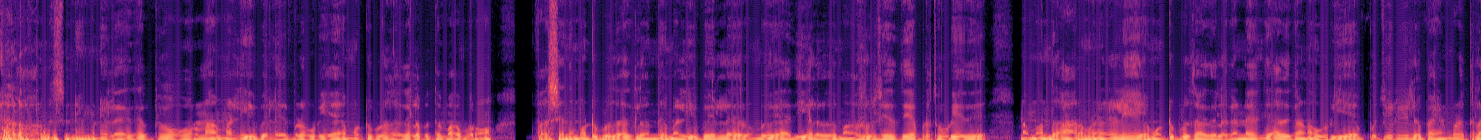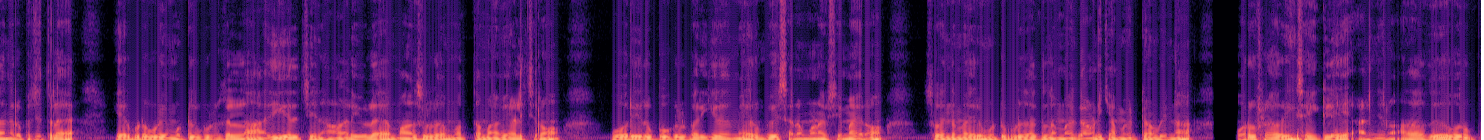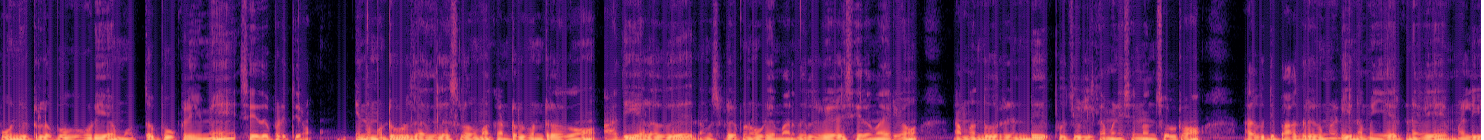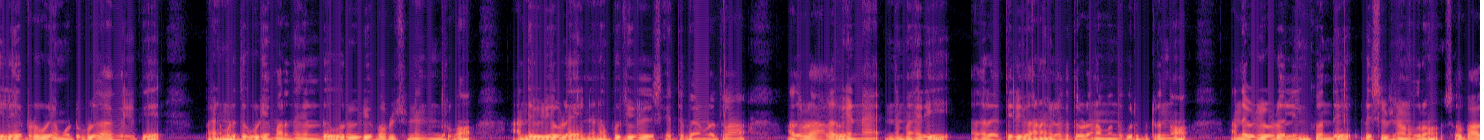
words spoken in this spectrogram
Hello ஃபார்மஸ் இன்னைக்கு முடிவில் accept போகிறோம்னா மல்லிகை பேரில் ஏற்படக்கூடிய முட்டுப்புழு தாக்குதலை பற்றி பார்க்க போகிறோம் ஃபஸ்ட்டு இந்த முட்டுப்புழு தாக்குதல் வந்து மல்லிகை பேரில் ரொம்பவே அதிக அளவு மகசூல் சேர்த்து ஏற்படுத்தக்கூடியது. நம்ம வந்து ஆரம்ப நிலையிலேயே முட்டுப்புழு தாக்குதலை கண்டறிஞ்சு அதுக்கான உரிய பூச்சிக்கொல்லிகளை பயன்படுத்தலாங்கிற பட்சத்தில் ஏற்படக்கூடிய முட்டுப்புழுக்கள்லாம் அதிகரித்து நாளடைவில் மகசூலை மொத்தமாகவே அழிச்சிரும். ஓரிரு பூக்கள் பறிக்கிறதுமே ரொம்பவே சிரமமான விஷயமாயிரும். ஸோ இந்த மாதிரி முட்டுப்புழு தாக்குதல் நம்ம கவனிக்காமல் விட்டோம் அப்படின்னா ஒரு ஃப்ளவரிங் சைக்கிளே அழிஞ்சிரும். அதாவது ஒரு பூஞ்சுற்றில் பூக்கக்கூடிய மொத்த பூக்களையுமே சேதப்படுத்திடும் இந்த மொட்டுப்புழு தாக்குதலை சுலபமாக கண்ட்ரோல் பண்ணுறதுக்கும் அதிக அளவு நம்ம ஸ்ப்ரே பண்ணக்கூடிய மருந்துகள் வேலை செய்கிற மாதிரியும் நம்ம வந்து ஒரு ரெண்டு பூச்சிக்கொல்லி காம்பினேஷன் வந்து சொல்கிறோம் அதை பற்றி பார்க்குறதுக்கு முன்னாடி நம்ம ஏற்கனவே மல்லிகையில் ஏற்படக்கூடிய மொட்டுப்புழு தாக்குதலுக்கு பயன்படுத்தக்கூடிய மருந்துகள்னு ஒரு வீடியோ பப்ளிஷ் பண்ணியிருந்திருக்கோம் அந்த வீடியோவில் என்னென்ன பூச்சிக்கொல்லிகள் சேர்த்து பயன்படுத்தலாம் அதோட அளவு என்ன இந்த மாதிரி அதில் தெளிவான விளக்கத்தோடு நம்ம வந்து குறிப்பிட்டிருந்தோம். அந்த வீடியோட லிங்க் வந்து டிஸ்கிரிப்ஷன் கொடுக்குறோம். ஸோ பா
